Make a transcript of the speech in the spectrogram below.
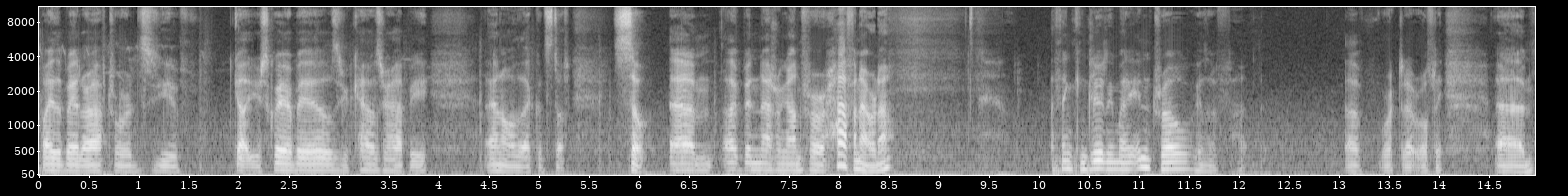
Buy the baler afterwards, you've got your square bales, your cows are happy, and all that good stuff. So, um, I've been nattering on for half an hour now. I think including my intro, because I've, I've worked it out roughly. Um,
